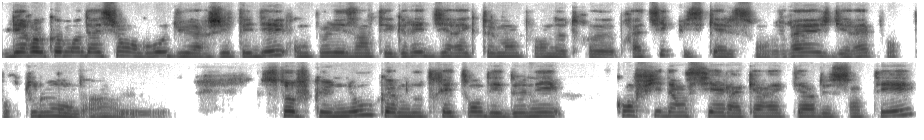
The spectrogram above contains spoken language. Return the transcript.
les recommandations en gros du RGPD, on peut les intégrer directement pour notre pratique puisqu'elles sont vraies, je dirais, pour, pour tout le monde. Hein, euh. Sauf que nous, comme nous traitons des données confidentielles à caractère de santé,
